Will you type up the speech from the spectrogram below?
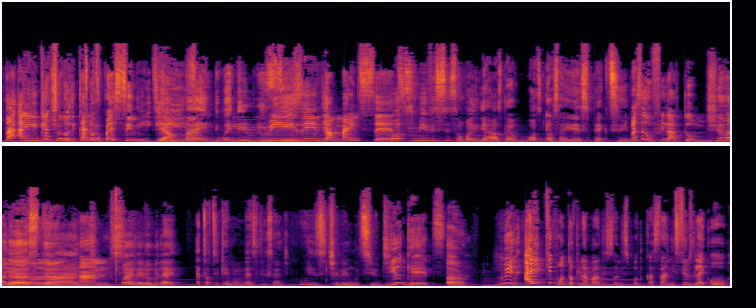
start, and you get to know the kind of person he their is. mind, the way they reason. reason, their mindset. But to me, if you see somebody in their house, like what else are you expecting? the person will feel at home. Do you understand? And Before you know, they'll be like, I thought you came from Netflix and who is chilling with you? do you get? Uh, mean, I keep on talking about this on this podcast, and it seems like, oh,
